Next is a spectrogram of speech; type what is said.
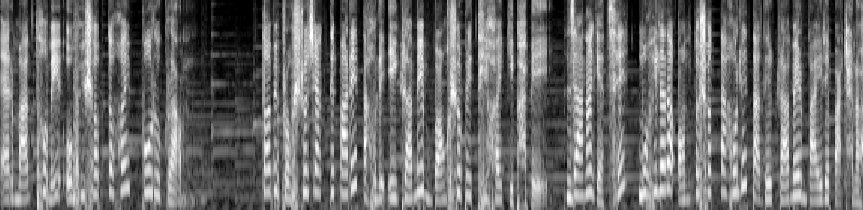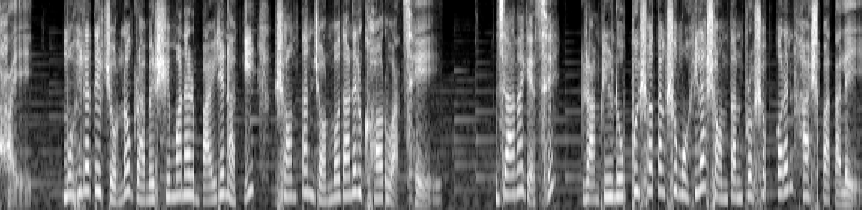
এর মাধ্যমে অভিশপ্ত হয় পুরো গ্রাম। তবে প্রশ্ন জাগতে পারে, তাহলে এই গ্রামে বংশবৃদ্ধি হয় কীভাবে? জানা গেছে, মহিলারা অন্তঃসত্ত্বা হলে তাদের গ্রামের বাইরে পাঠানো হয়। মহিলাদের জন্য গ্রামের সীমানার বাইরে নাকি সন্তান জন্মদানের ঘরও আছে। জানা গেছে গ্রামটির নব্বই শতাংশ মহিলা সন্তান প্রসব করেন হাসপাতালে।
